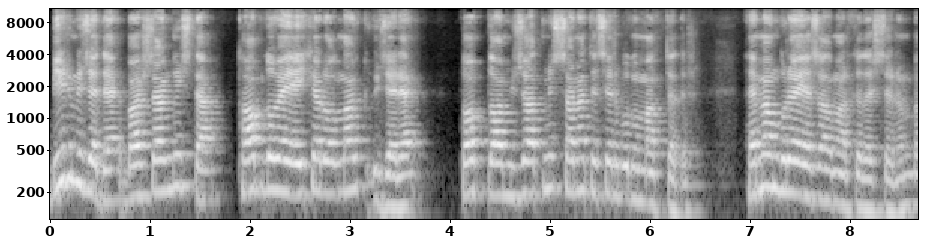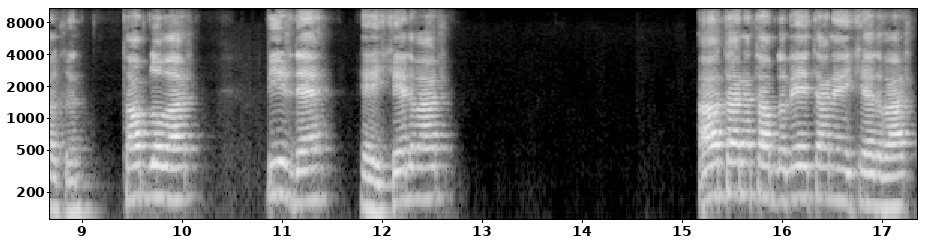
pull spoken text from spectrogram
Bir müzede başlangıçta tablo ve heykel olmak üzere toplam 160 sanat eseri bulunmaktadır. Hemen buraya yazalım arkadaşlarım. Bakın tablo var. Bir de heykel var. A tane tablo B tane heykel var.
